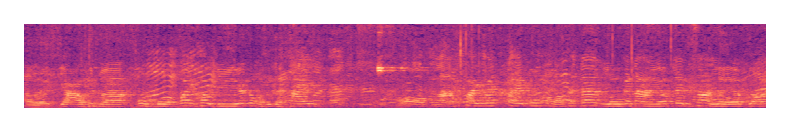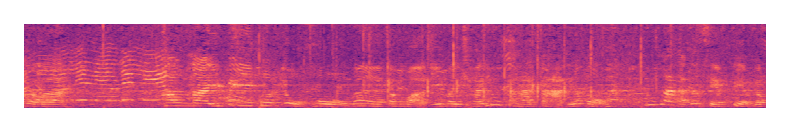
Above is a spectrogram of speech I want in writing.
เออยาวขึ้นมาโอ้โหไม่ค่อยดีนะตอนสุดท้ายออกหลังไปเว้นเตะมุมของทางด้านโลกานาครับเล่นสั้นเลยครับย้อนกลับมาข้างในมีคนโอ้โหแม่จังหวะนี้ไปใช้ลูกกลางอากาศที่ต้องบอกลูกล่างอาจจะเสียเปรียบครับ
